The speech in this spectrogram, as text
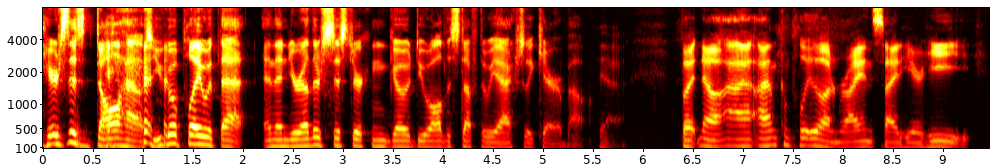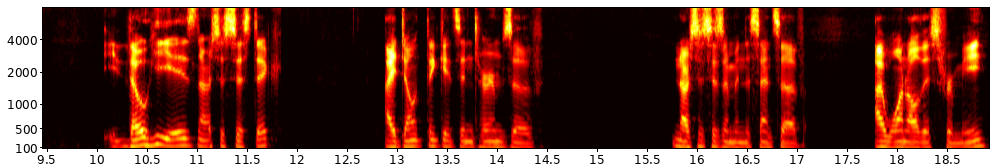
here's this dollhouse. You go play with that, and then your other sister can go do all the stuff that we actually care about. Yeah, but no, I, I'm completely on Ryan's side here. He, though he is narcissistic, I don't think it's in terms of narcissism in the sense of I want all this for me,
